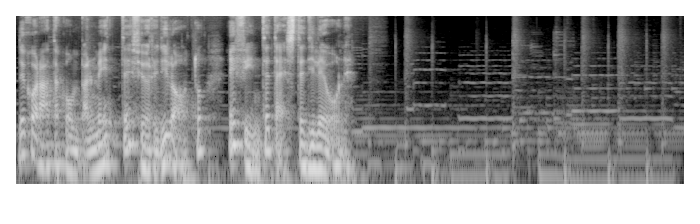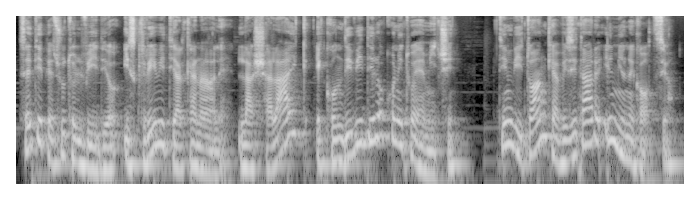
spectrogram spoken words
decorata con palmette, fiori di loto e finte teste di leone. Se ti è piaciuto il video iscriviti al canale, lascia like e condividilo con i tuoi amici. Ti invito anche a visitare il mio negozio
